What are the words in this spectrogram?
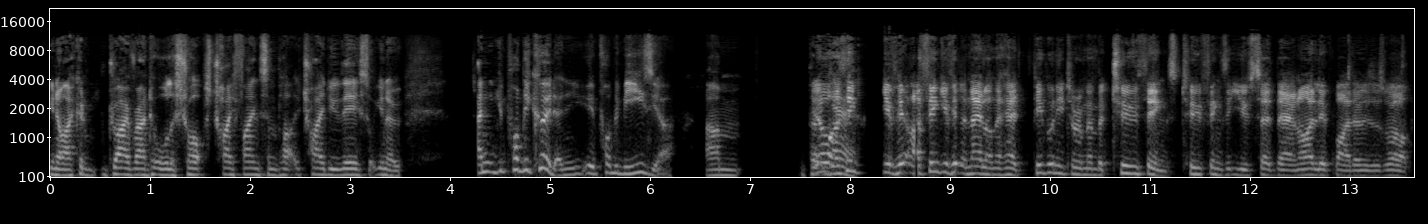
you know, I could drive around to all the shops, try find some, try do this, or you know, and you probably could, and it'd probably be easier. Um, but, you know, yeah. I think you've hit, I think you've hit the nail on the head. People need to remember two things, two things that you've said there, and I live by those as well.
